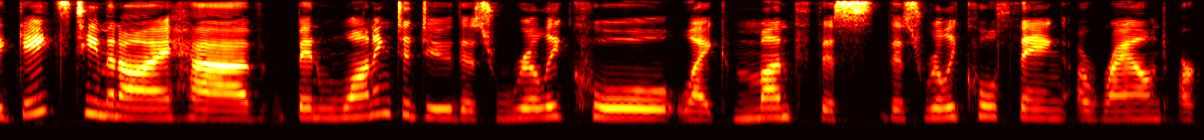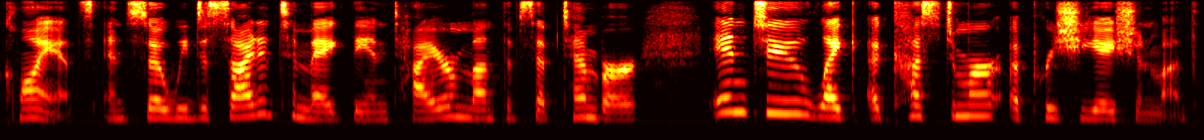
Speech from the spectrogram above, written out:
the Gates team and I have been wanting to do this really cool like month this this really cool thing around our clients. And so we decided to make the entire month of September into like a customer appreciation month.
